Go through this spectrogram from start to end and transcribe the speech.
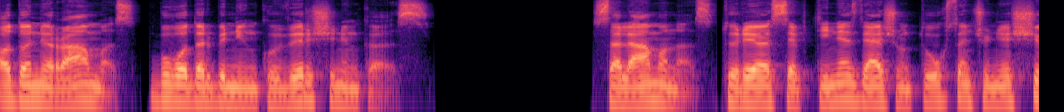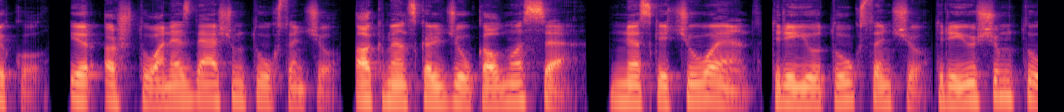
Adoniramas buvo darbininkų viršininkas. Saliamonas turėjo 70 tūkstančių nešikų ir 80 tūkstančių akmens kaldžių kalnuose, neskaičiuojant 3300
